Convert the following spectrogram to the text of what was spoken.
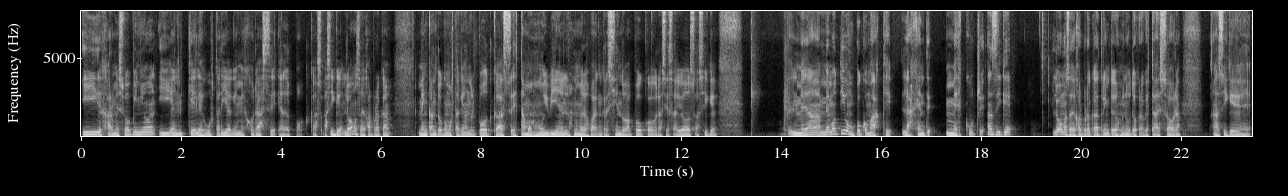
y dejarme su opinión y en qué les gustaría que mejorase el podcast. Así que lo vamos a dejar por acá. Me encantó cómo está quedando el podcast, estamos muy bien, los números van creciendo a poco, gracias a Dios, así que me, da, me motiva un poco más que la gente me escuche. Así que lo vamos a dejar por acá, 32 minutos creo que está de sobra. Así que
